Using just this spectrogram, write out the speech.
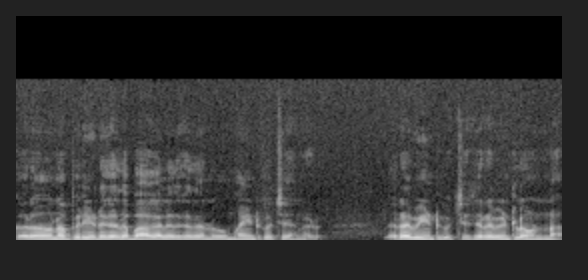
కరోనా పీరియడ్ కదా బాగాలేదు కదా నువ్వు మా ఇంటికి వచ్చే అన్నాడు. రవి ఇంటికి వచ్చేసి రవి ఇంట్లో ఉన్నా.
